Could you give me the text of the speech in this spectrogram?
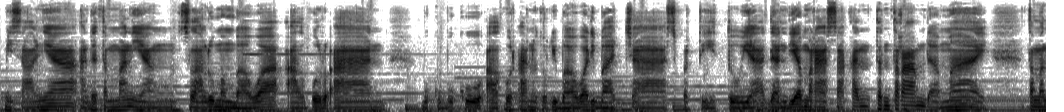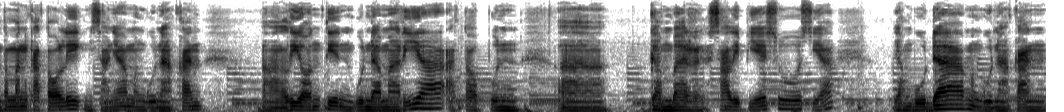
Misalnya ada teman yang selalu membawa Al-Quran, buku-buku Al-Quran untuk dibawa dibaca seperti itu ya Dan dia merasakan tentram, damai Teman-teman Katolik misalnya menggunakan uh, liontin Bunda Maria ataupun uh, gambar salib Yesus ya yang Buddha menggunakan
